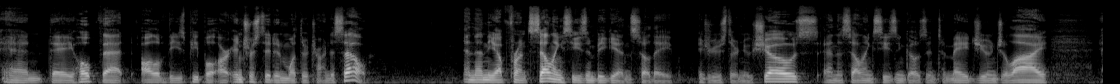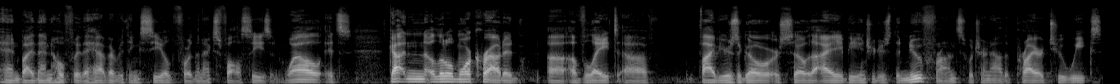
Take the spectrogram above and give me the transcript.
and they hope that all of these people are interested in what they're trying to sell. And then the upfront selling season begins. So they introduce their new shows, and the selling season goes into May, June, July. And by then, hopefully, they have everything sealed for the next fall season. Well, it's gotten a little more crowded uh, of late. Uh, five years ago or so, the IAB introduced the new fronts, which are now the prior two weeks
